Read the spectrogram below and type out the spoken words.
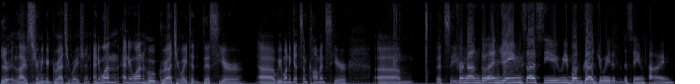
You're live streaming a graduation. Anyone anyone who graduated this year, uh, we want to get some comments here. Um, let's see. Fernando and James, I see you. We both graduated at the same time.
